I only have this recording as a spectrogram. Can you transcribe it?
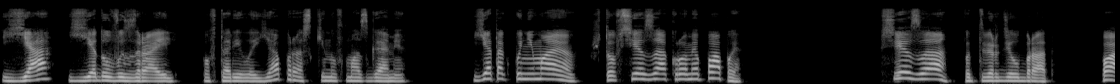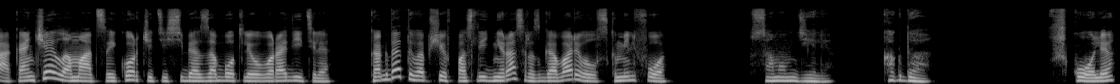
«Я еду в Израиль», — повторила я, пораскинув мозгами. «Я так понимаю, что все за, кроме папы?» «Все за», — подтвердил брат. «Па, кончай ломаться и корчить из себя заботливого родителя. Когда ты вообще в последний раз разговаривал с Камильфо?» «В самом деле, когда?» «В школе»,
